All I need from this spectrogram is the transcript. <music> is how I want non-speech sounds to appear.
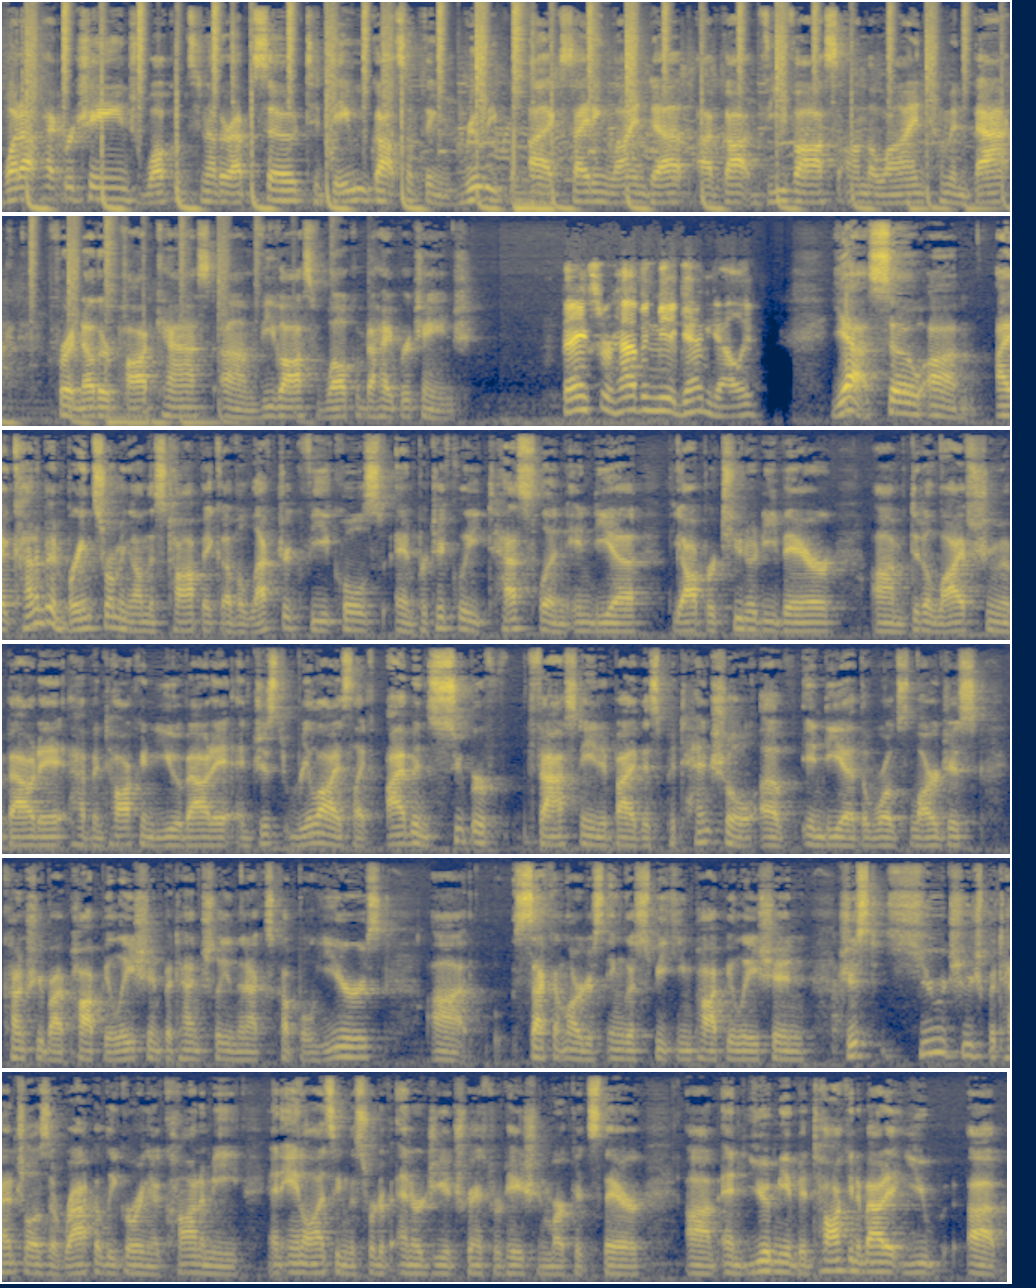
What up, Hyperchange? Welcome to another episode. Today we've got something really uh, exciting lined up. I've got Vivas on the line coming back for another podcast. Um, Vivas, welcome to Hyperchange. Thanks for having me again, Gally. Yeah, so um, I kind of been brainstorming on this topic of electric vehicles and particularly Tesla in India, the opportunity there. Um, did a live stream about it, have been talking to you about it, and just realized like I've been super fascinated by this potential of India, the world's largest country by population, potentially in the next couple years. Uh, second largest English speaking population, just huge, huge potential as a rapidly growing economy and analyzing the sort of energy and transportation markets there. Um, and you and me have been talking about it. You uh,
